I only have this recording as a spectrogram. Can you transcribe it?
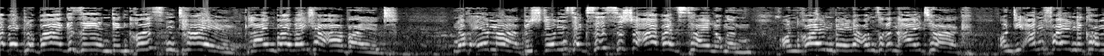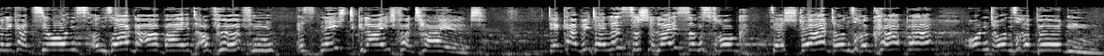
dabei global gesehen den größten Teil kleinbäuerlicher Arbeit. Noch immer bestimmen sexistische Arbeitsteilungen und Rollenbilder unseren Alltag. Und die anfallende Kommunikations- und Sorgearbeit auf Höfen ist nicht gleich verteilt. Der kapitalistische Leistungsdruck zerstört unsere Körper und unsere Böden.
